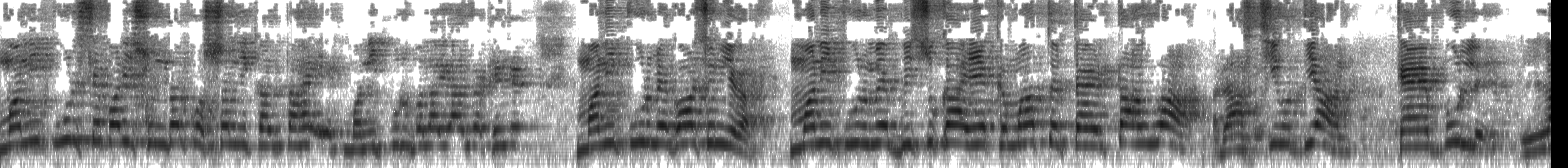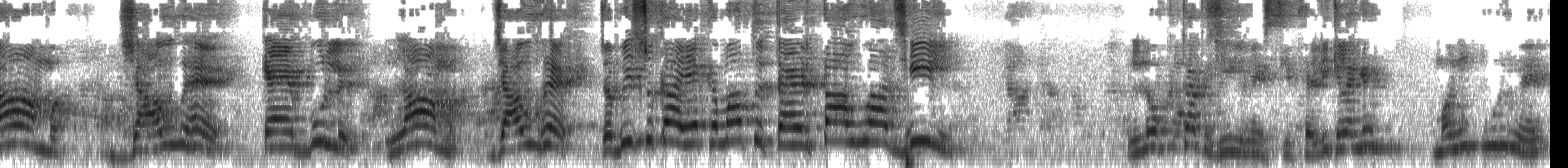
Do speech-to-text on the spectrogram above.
मणिपुर से बड़ी सुंदर क्वेश्चन निकलता है। एक मणिपुर वाला याद रखेंगे। मणिपुर में गौर सुनिएगा। मणिपुर में विश्व का एकमात्र तैरता हुआ राष्ट्रीय उद्यान कैबुल लाम जाऊ है। कैबुल लाम जाऊ है। जो विश्व का एकमात्र तैरता हुआ झील लोकटक झील में स्थित है। लिख लेंगे। मणिपुर में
